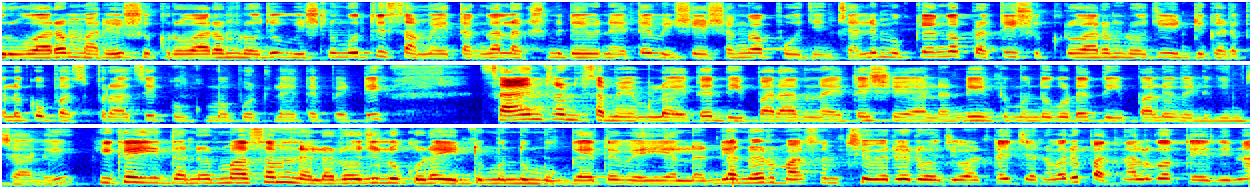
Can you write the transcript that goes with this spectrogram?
గురువారం మరియు శుక్రవారం రోజు విష్ణుమూర్తి సమేతంగా లక్ష్మీదేవిని అయితే విశేషంగా పూజించాలి. ముఖ్యంగా ప్రతి శుక్రవారం రోజు ఇంటి గడపలకు పసుపు రాసి కుంకుమ పొట్లు అయితే పెట్టి సాయంత్రం సమయంలో అయితే దీపారాధన అయితే చేయాలండి. ఇంటి ముందు కూడా దీపాలు వెలిగించాలి. ఇక ఈ ధనుర్మాసం నెల రోజులు కూడా ఇంటి ముందు ముగ్గు అయితే వేయాలండి. ధనుర్మాసం చివరి రోజు అంటే జనవరి పద్నాలుగో తేదీన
